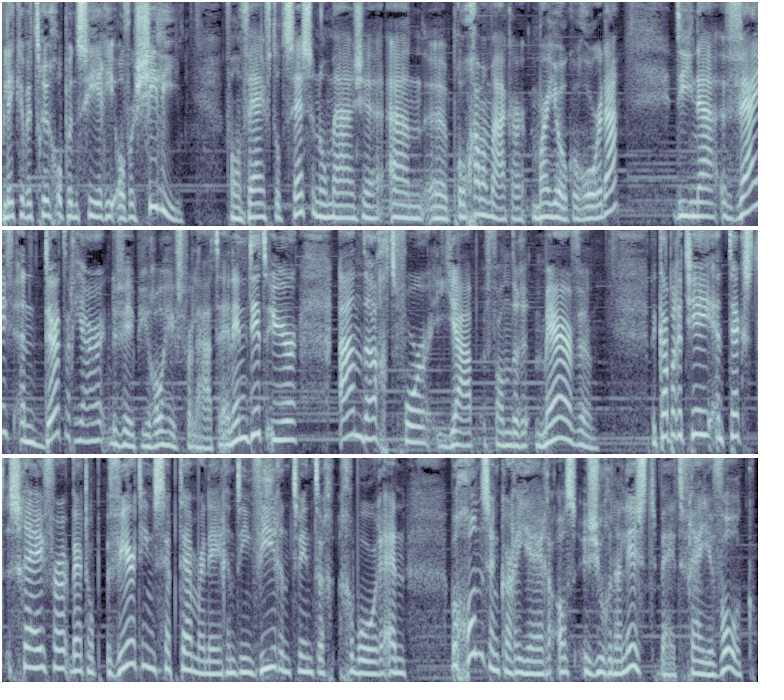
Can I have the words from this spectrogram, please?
blikken we terug op een serie over Chili. Van 5 tot 6, een hommage aan uh, programmamaker Marjoke Roorda... die na 35 jaar de VPRO heeft verlaten. En in dit uur aandacht voor Jaap van der Merwe. De cabaretier en tekstschrijver werd op 14 september 1924 geboren... en begon zijn carrière als journalist bij het Vrije Volk...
